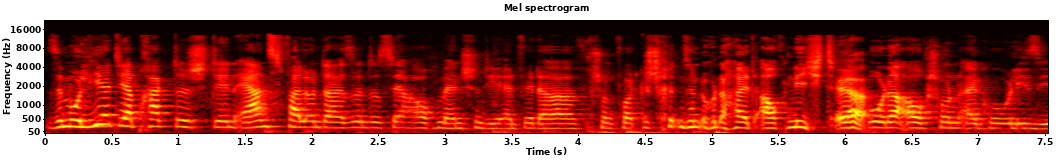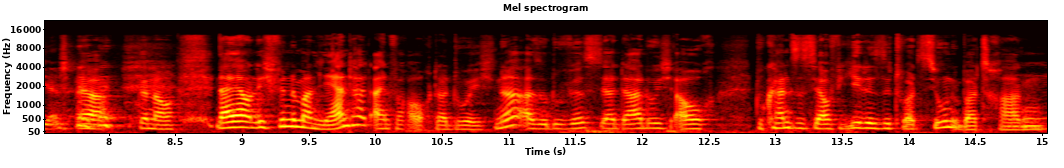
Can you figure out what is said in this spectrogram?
simuliert ja praktisch den Ernstfall und da sind es ja auch Menschen, die entweder schon fortgeschritten sind oder halt auch nicht Ja. oder auch schon alkoholisiert. Ja, genau. Naja, und ich finde, man lernt halt einfach auch dadurch, ne? Also du wirst ja dadurch auch, du kannst es ja auf jede Situation übertragen.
